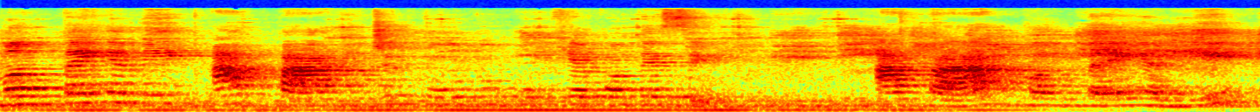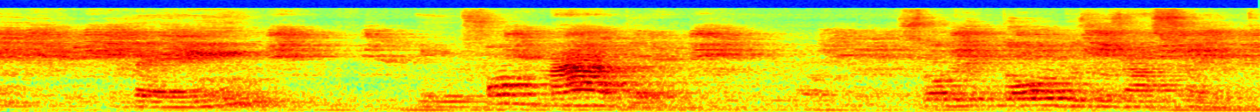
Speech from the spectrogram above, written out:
mantenha-me a par de tudo o que aconteceu a par mantenha-me bem informada sobre todos os assuntos.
